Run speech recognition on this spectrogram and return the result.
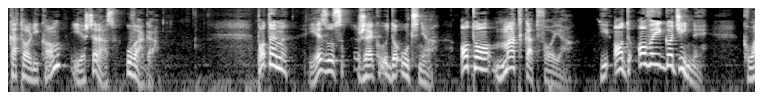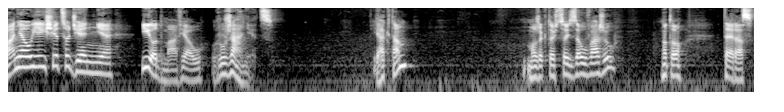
katolikom. I jeszcze raz, uwaga. Potem Jezus rzekł do ucznia: Oto matka twoja, i od owej godziny kłaniał jej się codziennie i odmawiał różaniec. Jak tam? Może ktoś coś zauważył? No to teraz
